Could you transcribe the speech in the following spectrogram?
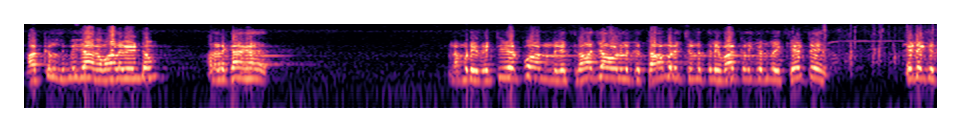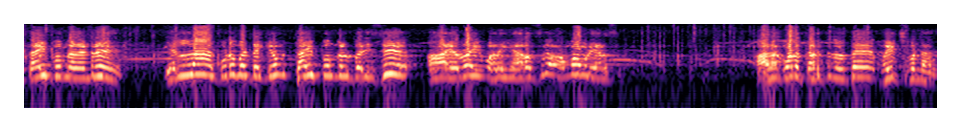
மக்கள் நிம்மதியாக வாழ வேண்டும். அதற்காக நம்முடைய வெற்றி வேட்பு அண்ணன் ராஜா அவர்களுக்கு தாமரை சின்னத்திலே வாக்களிக்க கேட்டு இன்னைக்கு தைப்பொங்கல் என்று எல்லா குடும்பத்தைக்கும் தைப்பொங்கல் பரிசு ஆயிரம் ரூபாய் வழங்கிய அரசு அம்மாவுடைய அரசு. அதை கூட தடுத்து நிறுத்த முயற்சி பண்ணார்.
